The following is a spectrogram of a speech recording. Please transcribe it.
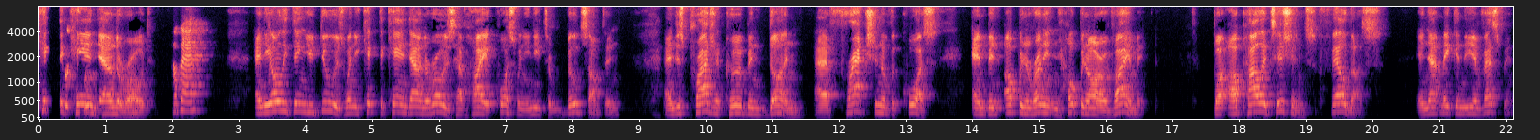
kicked the can down the road. Okay. And the only thing you do is when you kick the can down the road is have higher costs when you need to build something. And this project could have been done at a fraction of the cost and been up and running and helping our environment. But our politicians failed us in not making the investment.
